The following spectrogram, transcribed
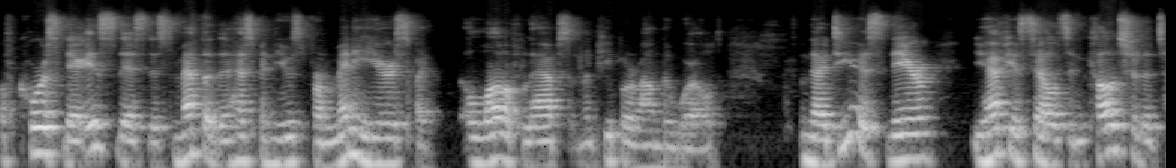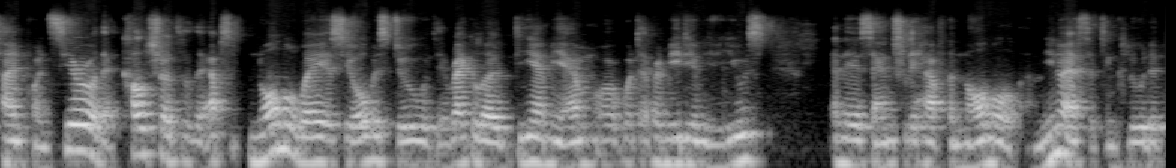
of course, there is this, this method that has been used for many years by a lot of labs and people around the world. And the idea is there, you have your cells in culture at time point zero, they're cultured to the absolute normal way as you always do with the regular DMEM or whatever medium you use. And they essentially have the normal amino acids included.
